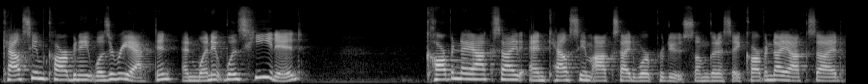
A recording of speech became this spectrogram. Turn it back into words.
calcium carbonate was a reactant, and when it was heated, carbon dioxide and calcium oxide were produced. So I'm going to say carbon dioxide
